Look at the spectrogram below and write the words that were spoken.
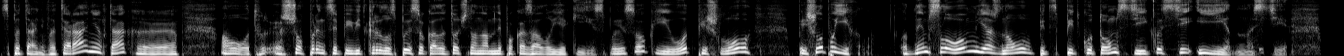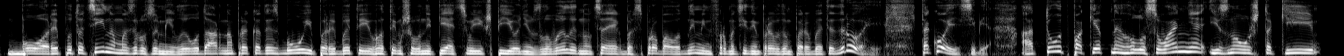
з питань ветеранів, так? Е, от, що, в принципі, відкрило список, але точно нам не показало, який список. І от пішло, пішло, поїхало. Одним словом, я знову під, під кутом стійкості і єдності. Бо репутаційно ми зрозуміли удар, наприклад, СБУ, і перебити його тим, що вони п'ять своїх шпійонів зловили. Ну це якби спроба одним інформаційним приводом перебити другий. Такої собі. А тут пакетне голосування, і знову ж таки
